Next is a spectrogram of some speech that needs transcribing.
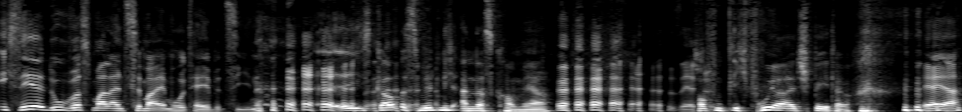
ich sehe, du wirst mal ein Zimmer im Hotel beziehen. Äh, ich glaube, es wird nicht anders kommen, ja. Sehr schön. Hoffentlich früher als später. Ja, ja.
